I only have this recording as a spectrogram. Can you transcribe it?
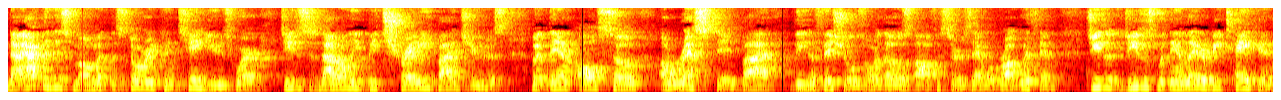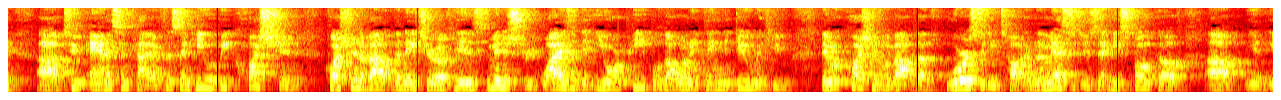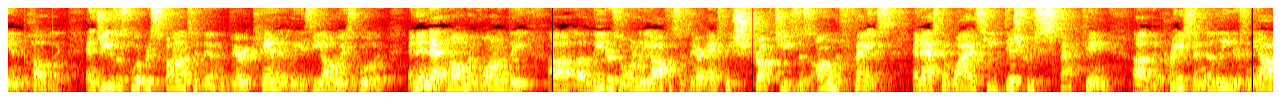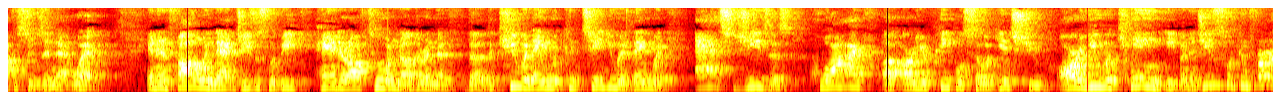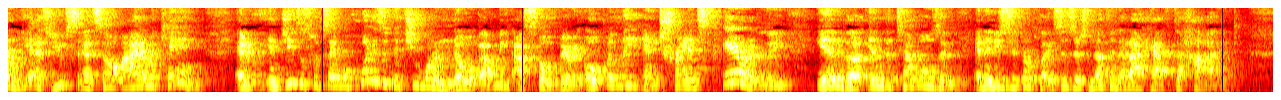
Now, after this moment, the story continues where Jesus is not only betrayed by Judas, but then also arrested by the officials or those officers that were brought with him. Jesus, Jesus would then later be taken uh, to Annas and Caiaphas, and he would be questioned. Questioned about the nature of his ministry. Why is it that your people don't want anything to do with you? They would question him about the words that he taught and the messages that he spoke of uh, in, in public. And Jesus would respond to them very candidly, as he always would. And in that moment, one of the uh, uh, leaders or one of the officers there actually struck Jesus on the face and asked him, Why is he disrespecting uh, the priests and the leaders and the officers in that way? And then following that, Jesus would be handed off to another, and the, the, the Q&A would continue as they would ask Jesus why uh, are your people so against you? Are you a king even? And Jesus would confirm, Yes, you've said so. I am a king. And, and Jesus would say, Well, what is it that you want to know about me? I spoke very openly and transparently in the in the temples and, and in these different places. There's nothing that I have to hide.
